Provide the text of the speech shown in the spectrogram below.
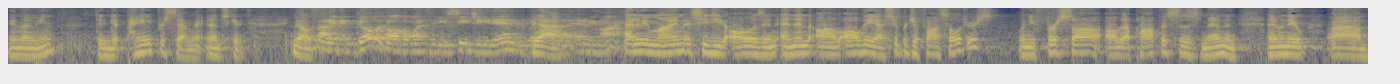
You know what I mean? Didn't get paid for seven. Or eight. No, I'm just kidding. You know, Let's not even go with all the ones that you CG'd in with yeah. uh, Enemy Mine. Enemy Mine, CG'd all those in. And then um, all the uh, Super Jaffa soldiers, when you first saw all the Apophis' men, and, and when they um,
